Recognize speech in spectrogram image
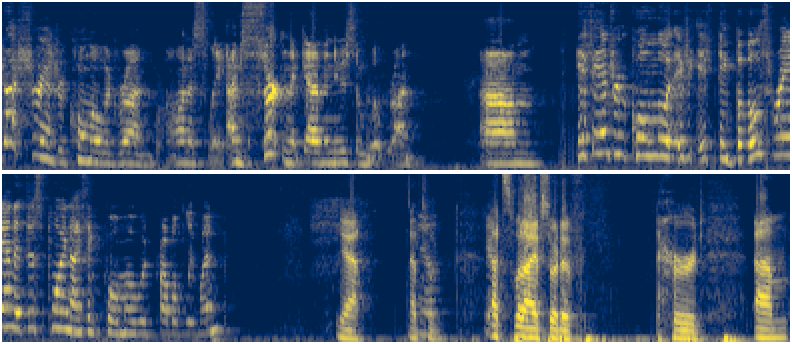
not sure Andrew Cuomo would run, honestly. I'm certain that Gavin Newsom will run. Um, if Andrew Cuomo, if, if they both ran at this point, I think Cuomo would probably win. Yeah, that's Yeah. what Yeah. that's what I've sort of heard. Um,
